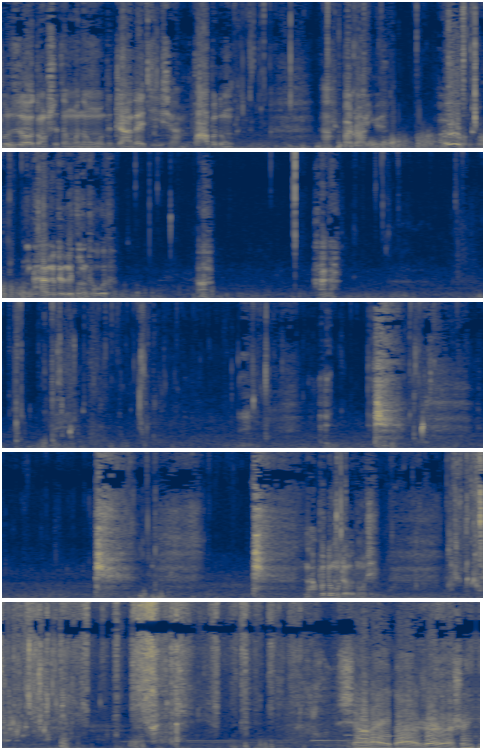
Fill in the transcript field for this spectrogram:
不知道当时怎么弄的，粘在底下拔不动啊！八爪鱼，哎呦，你看看这个镜头的啊，看看，拿不动这个东西。先来一个热热身。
